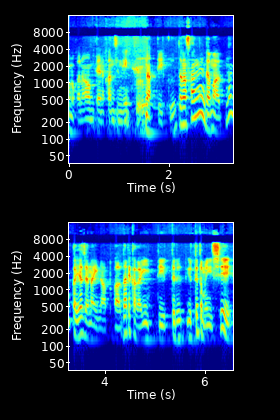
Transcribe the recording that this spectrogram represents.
うのかなみたいな感じになっていく。だから3人がまあなんか嫌じゃないなとか誰かがいいって言ってる言っててもいいし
